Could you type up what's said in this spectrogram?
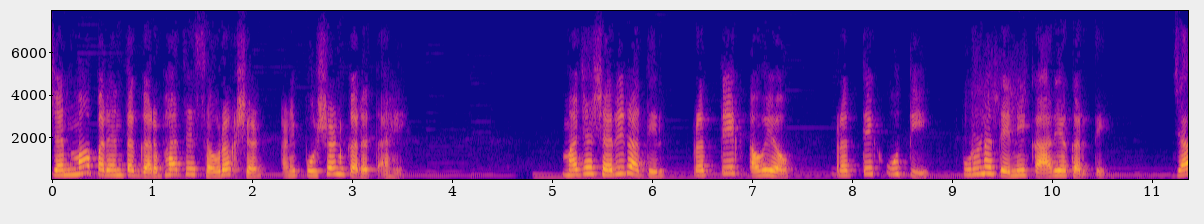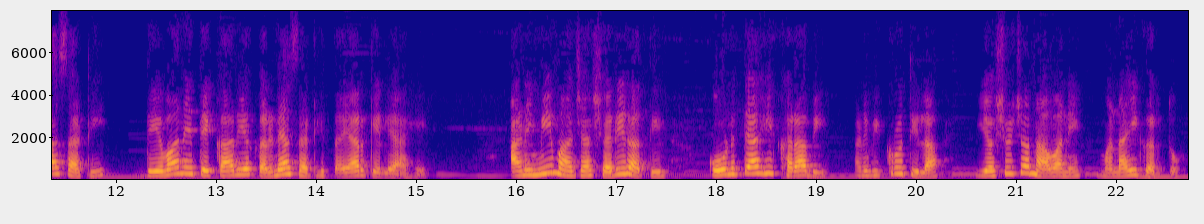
जन्मापर्यंत गर्भाचे संरक्षण आणि पोषण करत आहे. माझ्या शरीरातील प्रत्येक अवयव प्रत्येक ऊती पूर्णतेने कार्य करते ज्यासाठी देवाने ते कार्य करण्यासाठी तयार केले आहे. आणि मी माझ्या शरीरातील कोणत्याही खराबी आणि विकृतीला यशूच्या नावाने मनाई करतो.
